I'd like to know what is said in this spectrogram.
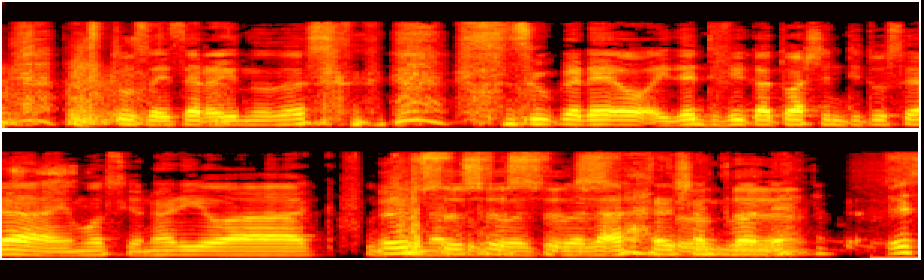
ez du zeizer egin dut ez. Zuk ere o, identifikatua sentitu zea emozionarioak funtzionatuko ez, ez, duela ez, esan duanean. Ez,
